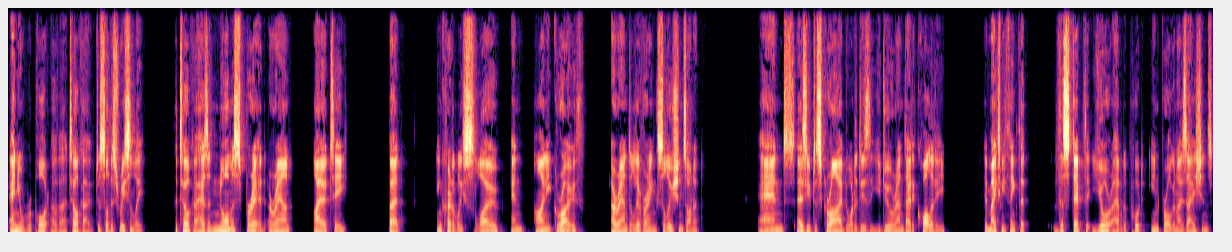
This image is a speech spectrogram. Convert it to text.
annual report of a telco. Just saw this recently. The telco has enormous spread around IoT, but incredibly slow and tiny growth around delivering solutions on it. And as you've described what it is that you do around data quality, it makes me think that the step that you're able to put in for organizations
